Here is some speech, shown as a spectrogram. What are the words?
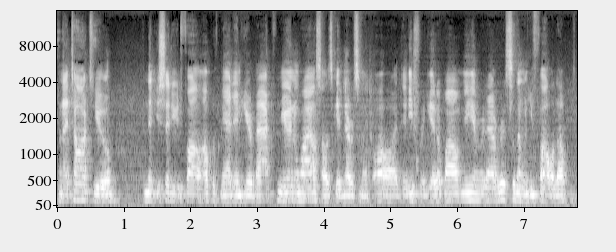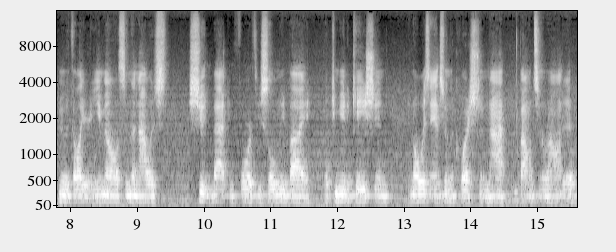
when I talked to you, and then you said you'd follow up with me, I didn't hear back from you in a while, so I was getting nervous. I'm like, oh, did he forget about me or whatever? So then when you followed up with me with all your emails, and then I was shooting back and forth, you sold me by the communication and always answering the question, not bouncing around it,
